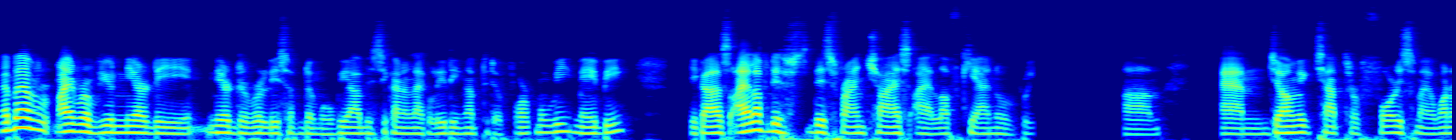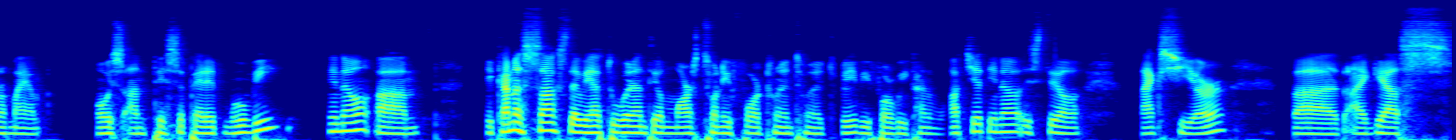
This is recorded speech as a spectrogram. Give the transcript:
maybe my review near the near the release of the movie obviously kind of like leading up to the fourth movie maybe. Because i love this this franchise i love keanu reeves. Um and john wick chapter 4 is my one of my most anticipated movie you know? Um it kind of sucks that we have to wait until march 24 2023 before we can watch it you know? It's still next year but i guess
